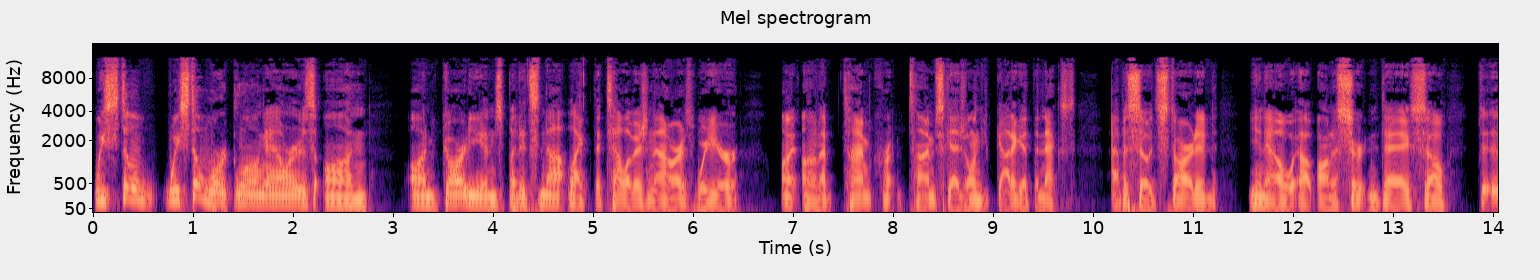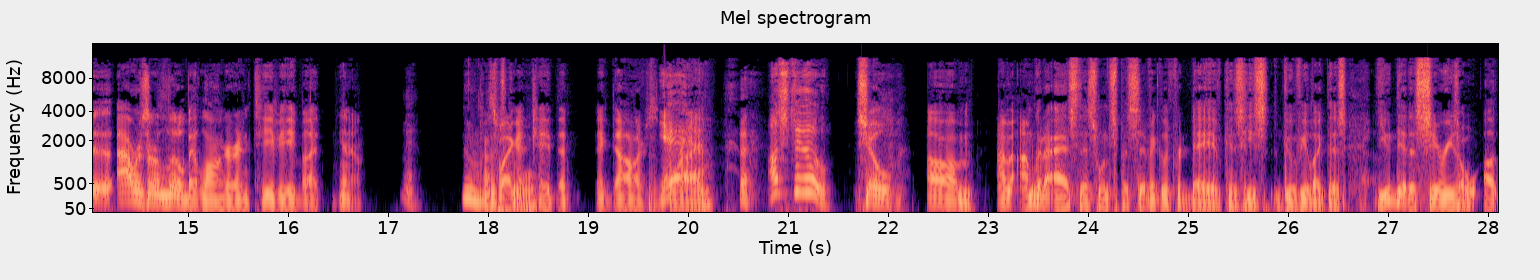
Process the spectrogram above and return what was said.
We still we still work long hours on on Guardians, but it's not like the television hours where you're on, on a time time schedule and you've got to get the next episode started, you know, uh, on a certain day. So uh, hours are a little bit longer in TV, but you know, that's, why I get paid the big dollars. Yeah, us too. So, um, I'm I'm going to ask this one specifically for Dave because he's goofy like this. You did a series of uh,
